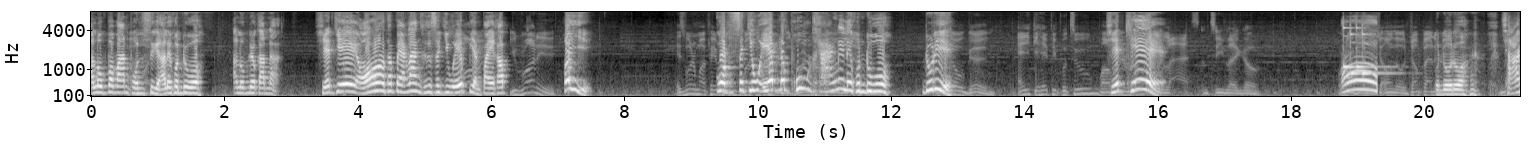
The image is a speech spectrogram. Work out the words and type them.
อารมณ์ประมาณผลเสือเลยคนดู อารมณ์เดียวกันอะเชดเยอ๋อ ถ้าแปลงร่างคือสกิลเอฟเปลี่ยนไปครับ เฮ้ย กดสกิลเอฟแล้วพุ่งค้างได้เลยคนดู ดูดิ So good. And you can hit people too. คุณดูดูช้าง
